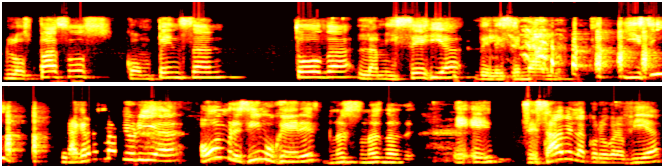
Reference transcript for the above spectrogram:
los pasos compensan toda la miseria del escenario. Y sí, la gran mayoría, hombres y mujeres, no es, no es- eh, eh, se sabe la coreografía,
